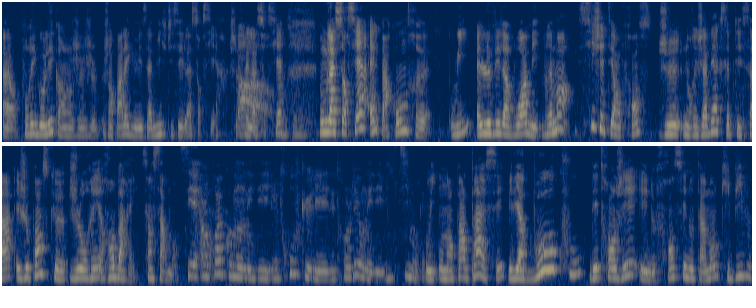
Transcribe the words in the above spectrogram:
alors pour rigoler, quand je- je- j'en parlais avec mes amis, je disais la sorcière. Je l'appelle Ah, la sorcière. mon Dieu. Donc la sorcière, elle, par contre, euh, oui, elle levait la voix, mais vraiment, si j'étais en France, je n'aurais jamais accepté ça et je pense que je l'aurais rembarré, sincèrement. C'est incroyable comment on est des. Je trouve que les étrangers, on est des victimes en fait. Oui, on n'en parle pas assez, mais il y a beaucoup d'étrangers et de Français notamment qui vivent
